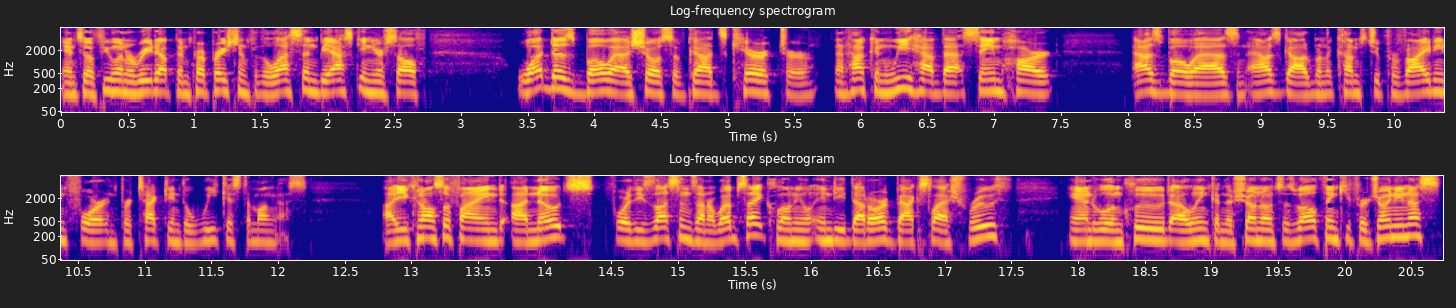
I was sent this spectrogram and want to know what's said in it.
And so, if you want to read up in preparation for the lesson, be asking yourself, what does Boaz show us of God's character? And how can we have that same heart as Boaz and as God when it comes to providing for and protecting the weakest among us? Uh, you can also find uh, notes for these lessons on our website, colonialindy.org backslash Ruth, and we'll include a link in the show notes as well. Thank you for joining us,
